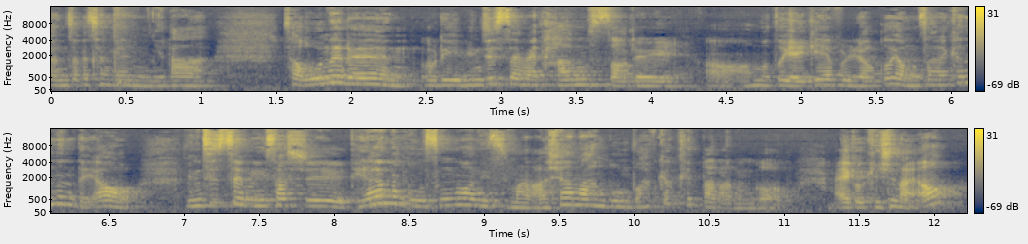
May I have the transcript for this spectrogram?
면접의 참견입니다. 자, 오늘은 우리 민지쌤의 다음 썰을 어, 한번 또 얘기해 보려고 영상을 켰는데요. 민지쌤이 사실 대한항공 승무원이지만 아시아나항공도 합격했다라는 거 알고 계시나요?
